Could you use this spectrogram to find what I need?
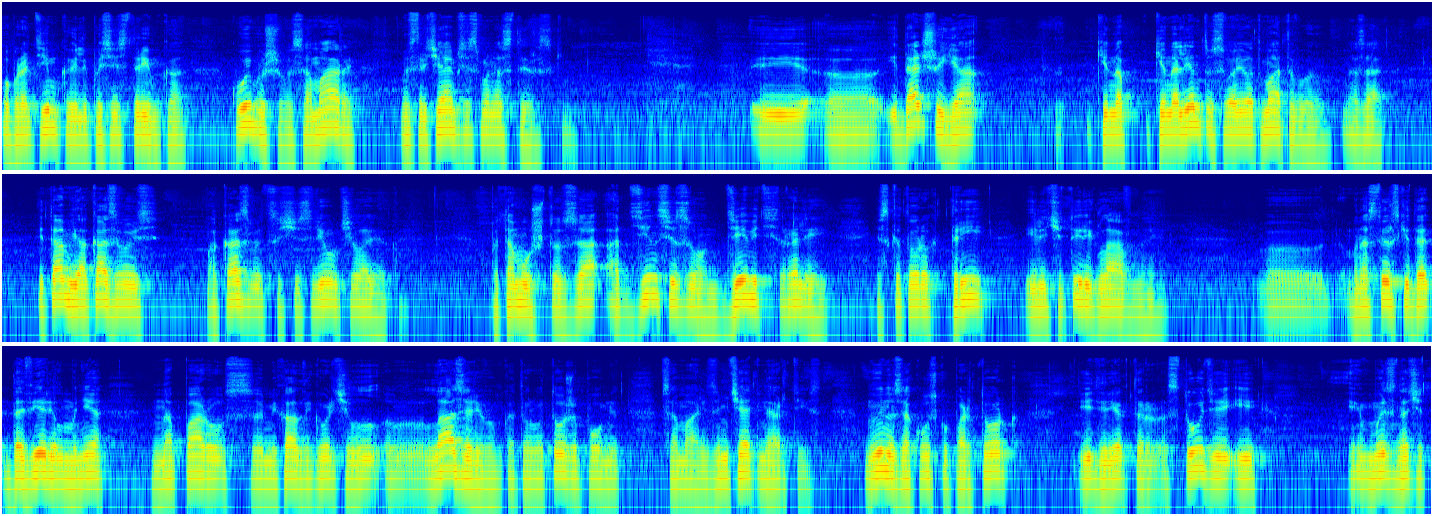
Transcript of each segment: побратимка или посестримка Куйбышева, Самары – мы встречаемся с монастырским. И, э, и дальше я кино, киноленту свою отматываю назад. И там я оказываюсь, оказывается, счастливым человеком. Потому что за один сезон девять ролей, из которых три или четыре главные, э, монастырский доверил мне на пару с Михаилом Григорьевичем Лазаревым, которого тоже помнят в Самаре, замечательный артист. Ну и на закуску Порторг и директор студии, и, и мы, значит,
